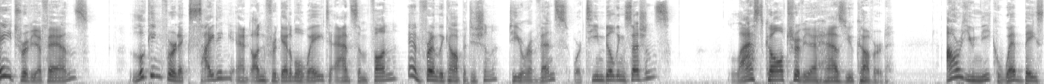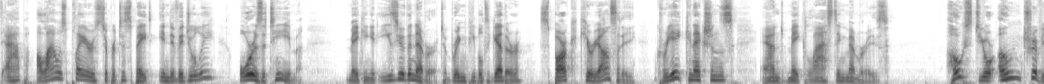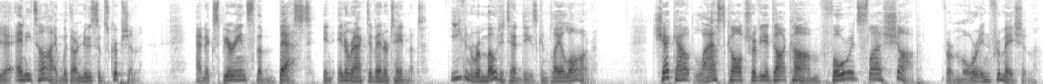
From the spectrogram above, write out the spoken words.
Hey, trivia fans! Looking for an exciting and unforgettable way to add some fun and friendly competition to your events or team building sessions? Last Call Trivia has you covered. Our unique web based app allows players to participate individually or as a team, making it easier than ever to bring people together, spark curiosity, create connections, and make lasting memories. Host your own trivia anytime with our new subscription and experience the best in interactive entertainment. Even remote attendees can play along. Check out lastcalltrivia.com forward slash shop for more information.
